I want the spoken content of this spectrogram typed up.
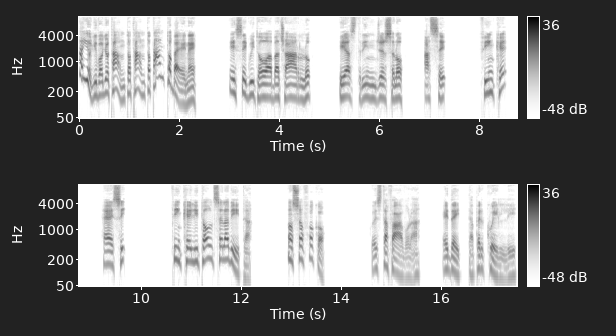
Ah, io gli voglio tanto, tanto, tanto bene! E seguitò a baciarlo e a stringerselo a sé, finché, eh sì, finché gli tolse la vita, o soffocò. Questa favola è detta per quelli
